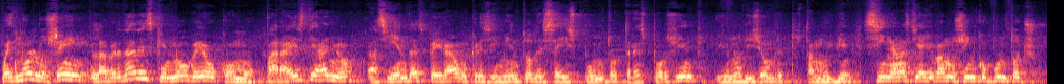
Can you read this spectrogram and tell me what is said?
Pues no lo sé, la verdad es que no veo cómo. Para este año Hacienda espera un crecimiento de 6.3% y uno dice, hombre, pues está muy bien. Si nada más ya llevamos 5.8%.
